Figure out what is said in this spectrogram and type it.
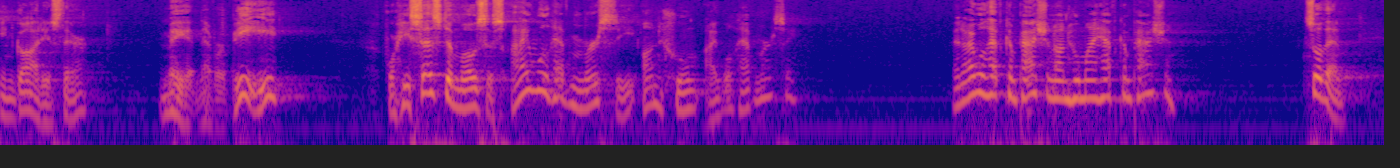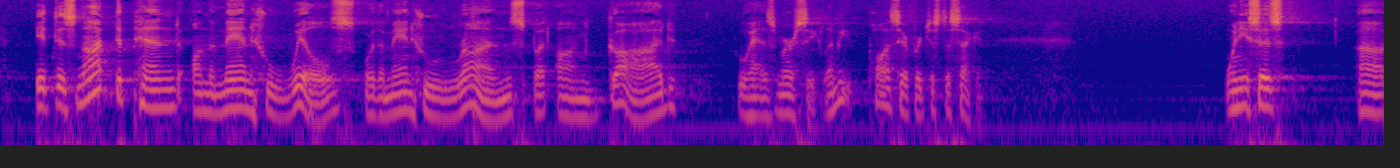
in God, is there? May it never be. For he says to Moses, I will have mercy on whom I will have mercy. and I will have compassion on whom I have compassion. So then, it does not depend on the man who wills or the man who runs, but on God who has mercy. Let me pause here for just a second. When he says, uh,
